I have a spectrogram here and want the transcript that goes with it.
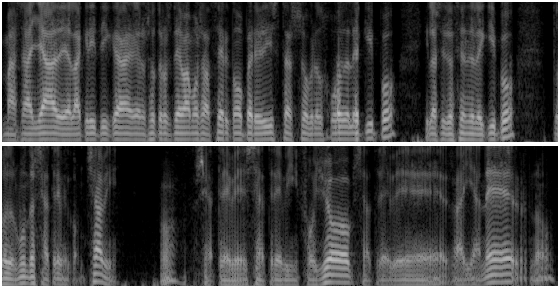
más allá de la crítica que nosotros debamos hacer como periodistas sobre el juego del equipo y la situación del equipo, todo el mundo se atreve con Xavi. Se atreve, se atreve Infojob, se atreve Ryanair, ¿no? O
